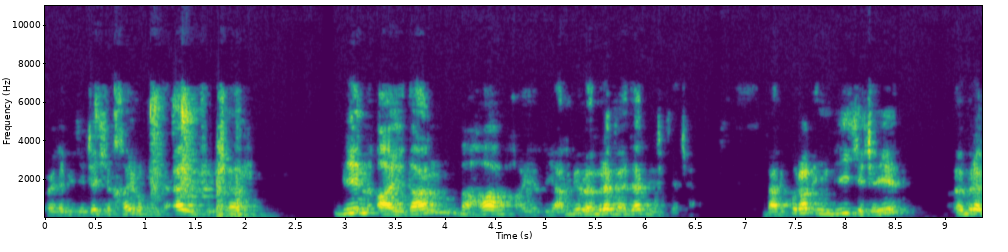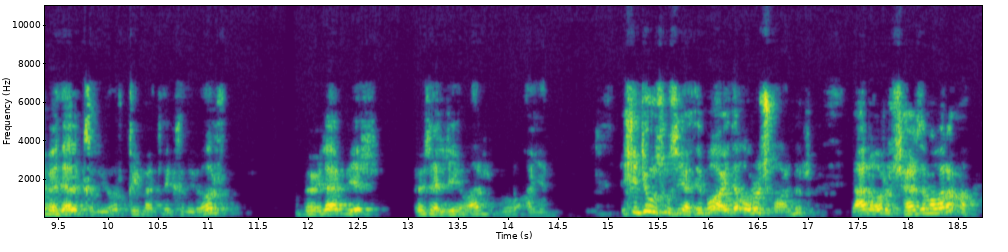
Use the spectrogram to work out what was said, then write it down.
öyle bir gece ki hayru min elfi şer bin aydan daha hayırlı. Yani bir ömre bedel bir gece. Yani Kur'an indiği geceyi ömre bedel kılıyor, kıymetli kılıyor. Böyle bir özelliği var bu ayın. İkinci hususiyeti bu ayda oruç vardır. Yani oruç her zaman var ama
